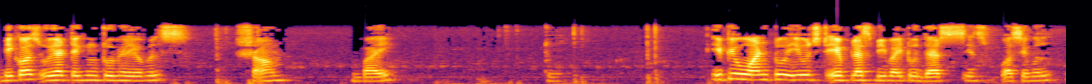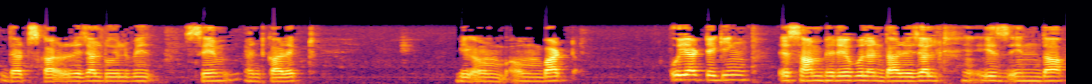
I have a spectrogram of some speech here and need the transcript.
because we are taking two variables. Sum by 2 if you want to use a plus b by 2 that is possible. That result will be same and correct. Um, um, but we are taking a sum variable and the result is in the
